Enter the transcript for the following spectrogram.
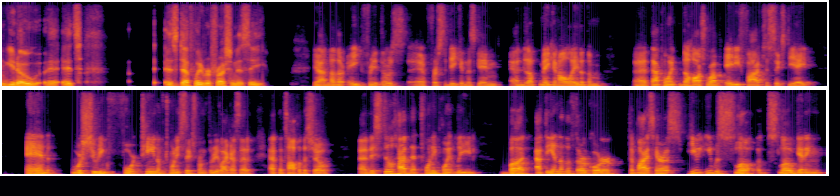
you know, it, it's it's definitely refreshing to see. Yeah, another eight free throws uh, for Saddiq in this game. Ended up making all eight of them. Uh, at that point, the Hawks were up 85 to 68 and were shooting 14 of 26 from three, like I said at the top of the show. Uh, they still had that 20 point lead, but at the end of the third quarter, Tobias Harris, he, he was slow, slow getting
